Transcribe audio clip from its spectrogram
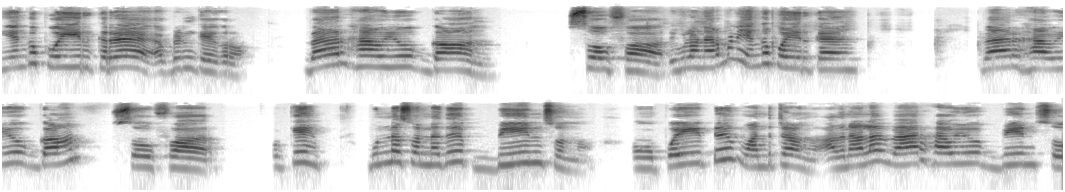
எங்க போயிருக்கிற? அப்படின்னு கேக்குறோம். Where have you gone so far இவ்வளவு நேரமா நீ எங்க போயிருக்க? Where have you gone so far okay முன்ன சொன்னது பீன் சொன்னோம். அவங்க போயிட்டு வந்துட்டாங்க. அதனால where have you been so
